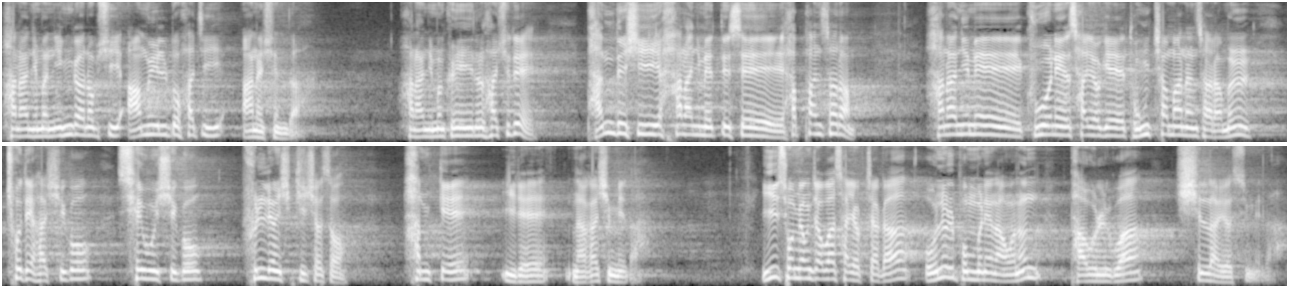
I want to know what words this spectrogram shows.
하나님은 인간 없이 아무 일도 하지 않으신다. 하나님은 그의 일을 하시되 반드시 하나님의 뜻에 합한 사람, 하나님의 구원의 사역에 동참하는 사람을 초대하시고 세우시고 훈련시키셔서 함께 일해 나가십니다. 이 소명자와 사역자가 오늘 본문에 나오는 바울과 신라였습니다.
